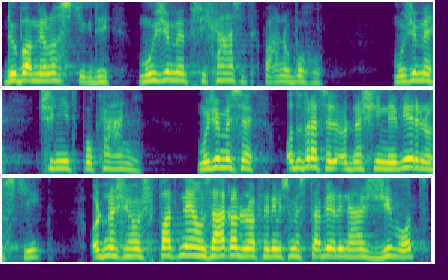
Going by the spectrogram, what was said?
doba milosti, kdy můžeme přicházet k Pánu Bohu. Můžeme činit pokání. Můžeme se odvracet od naší nevěrnosti, od našeho špatného základu, na kterým jsme stavěli náš život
